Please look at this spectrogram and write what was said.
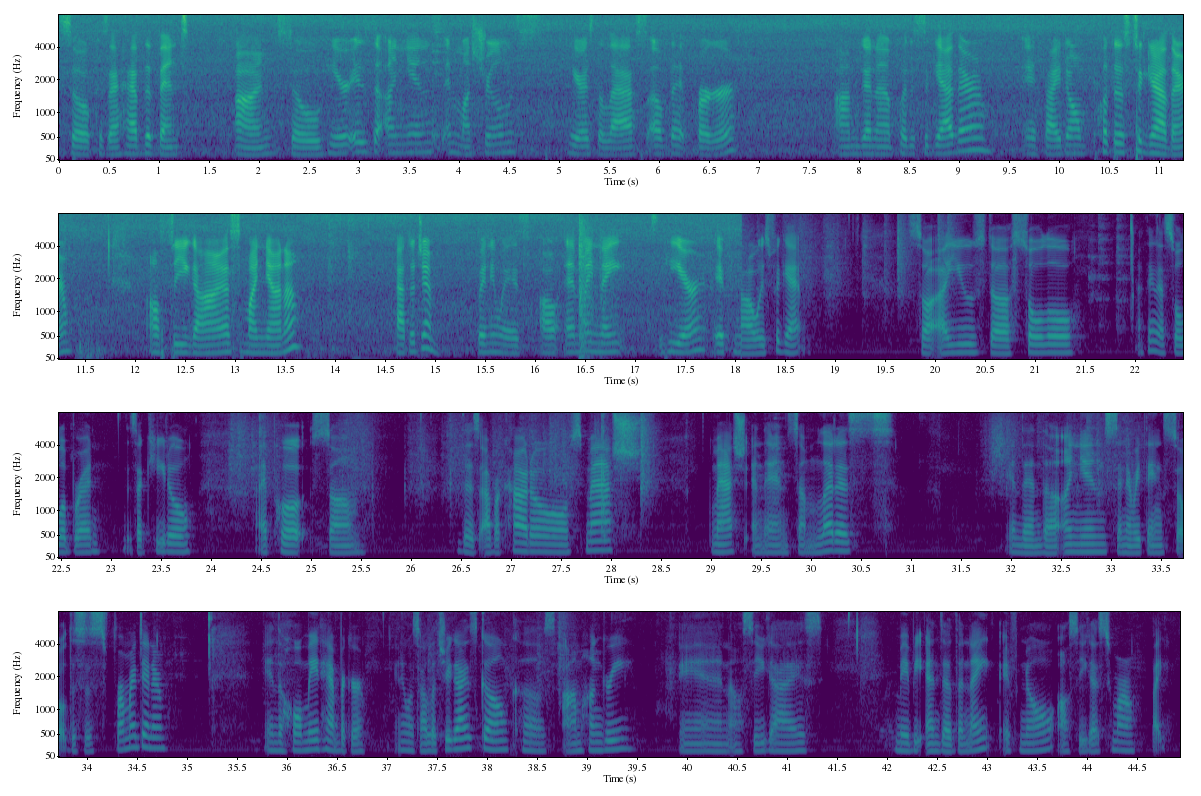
So because I have the vent on. So here is the onions and mushrooms. Here's the last of the burger. I'm gonna put this together. If I don't put this together, I'll see you guys mañana at the gym. But anyways, I'll end my night here if I always forget. So I use the solo, I think that's Sola bread. It's a keto. I put some this avocado smash, mash, and then some lettuce, and then the onions and everything. So this is for my dinner in the homemade hamburger. Anyways, I'll let you guys go because I'm hungry and I'll see you guys maybe end of the night. If no, I'll see you guys tomorrow. Bye.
